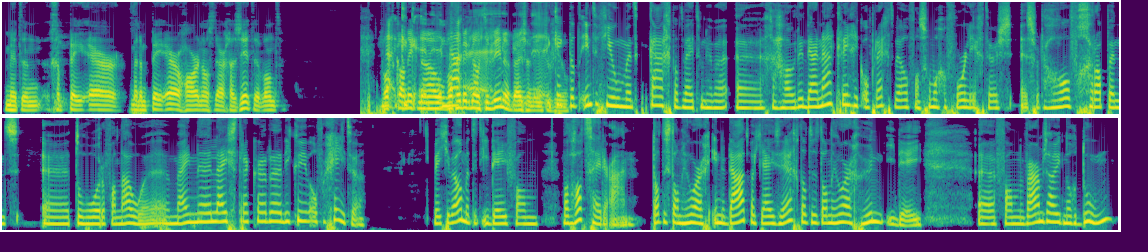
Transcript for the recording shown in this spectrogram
met een GPR, met een PR-harnas daar ga zitten? Want wat Nou, kan kijk, ik nou, eh, wat nou, heb ik nou te eh, winnen bij zo'n eh, interview? Kijk, dat interview met Kaag dat wij toen hebben eh, gehouden, daarna kreeg ik oprecht wel van sommige voorlichters een soort half grappend eh, te horen van nou, eh, mijn eh, lijsttrekker eh, die kun je wel vergeten. Weet je wel, met het idee van wat had zij eraan? Dat is dan heel erg inderdaad wat jij zegt, dat is dan heel erg hun idee. Eh, van waarom zou je het nog doen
